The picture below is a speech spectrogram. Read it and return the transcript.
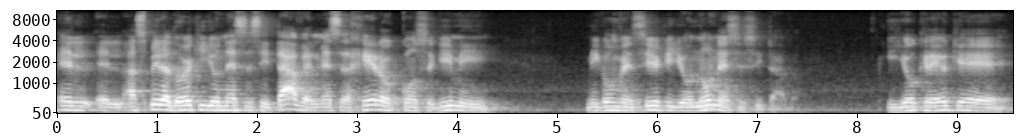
el, aspirador que yo necesitaba, el mensajero, conseguí mi, mi convencer que yo no necesitaba. Y yo creo que,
